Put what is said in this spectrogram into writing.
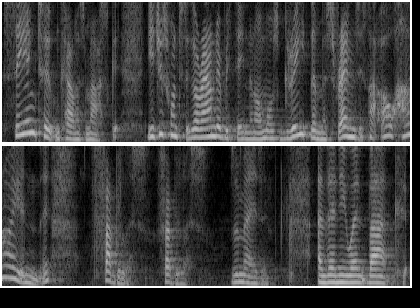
seeing Tutankhamun's mask. You just wanted to go around everything and almost greet them as friends. It's like, oh, hi. And uh, fabulous, fabulous. It was amazing. And then you went back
